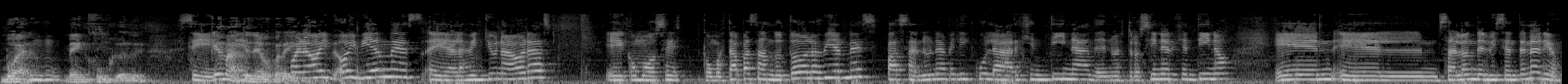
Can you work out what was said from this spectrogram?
Bueno, menjunje. Sí, ¿Qué más tenemos por ahí? Bueno, hoy, hoy viernes eh, a las 21 horas eh, como, se, como está pasando todos los viernes, pasan una película argentina de nuestro cine argentino en el Salón del Bicentenario,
